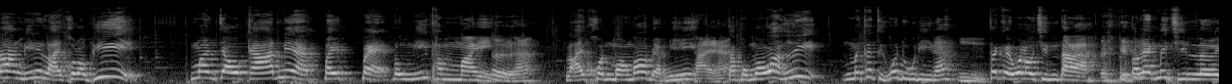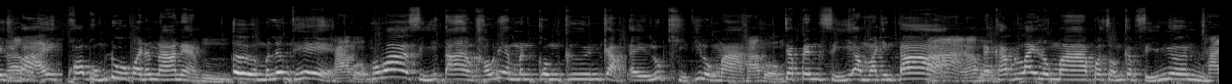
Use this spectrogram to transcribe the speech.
ร่างนี้เนี่ยหลายคนบอกพี่ มันจะเอาการ์ดเนี่ยไปแปะตรงนี้ทำไม เออฮะ หลายคนมองว่าแบบนี้ ใช่ฮะแต่ผมมองว่าเฮ้ยมันก็ถือว่าดูดีนะ อืมถ้าเกิดว่าเราชินตา ตอนแรกไม่ชินเลยครับที่หมาย พอผมดูไปนานๆเนี่ย อืมเออมันเริ่มเท่ ครับผมเพราะว่าสีตาของเขาเนี่ยมันกลมกลืนกับไอ้ลูกขีดที่ลงมา ครับผมจะเป็นสีอมาจินต้าอ่าครับผมนะครับไล่ลงมาผสมกับสีเงิน ใช่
